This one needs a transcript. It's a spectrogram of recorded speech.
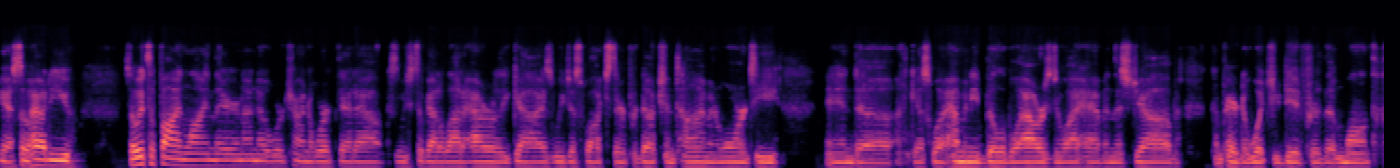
Yeah. So how do you, so it's a fine line there. And I know we're trying to work that out because we still got a lot of hourly guys. We just watch their production time and warranty. And uh, guess what? How many billable hours do I have in this job compared to what you did for the month?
